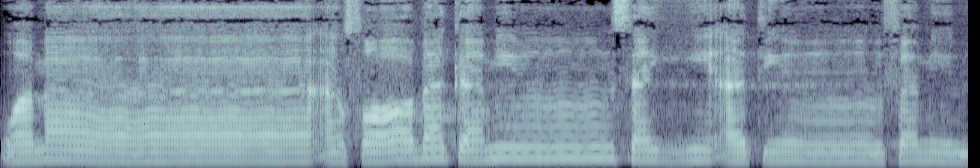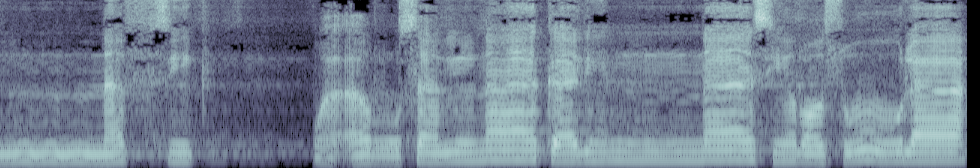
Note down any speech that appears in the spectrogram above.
وما اصابك من سيئه فمن نفسك وارسلناك للناس رسولا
